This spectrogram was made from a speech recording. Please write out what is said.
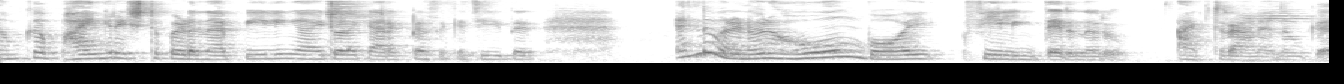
നമുക്ക് ഭയങ്കര ഇഷ്ടപ്പെടുന്ന അപ്പീലിംഗ് ആയിട്ടുള്ള ക്യാരക്ടേഴ്സൊക്കെ ചെയ്ത് എന്ന് പറയുന്നത് ഒരു ഹോം ബോയ് ഫീലിംഗ് തരുന്നൊരു ആക്ടറാണ് നമുക്ക്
